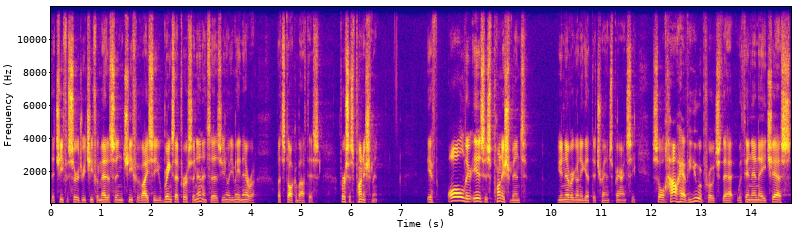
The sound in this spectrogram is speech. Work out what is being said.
The chief of surgery, chief of medicine, chief of ICU brings that person in and says, you know, you made an error. Let's talk about this. Versus punishment. If all there is is punishment, you're never going to get the transparency. So, how have you approached that within NHS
